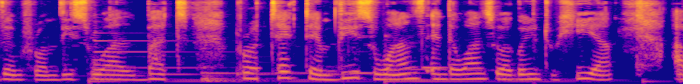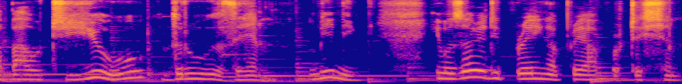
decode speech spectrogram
them from this world, but protect them, these ones and the ones who are going to hear about you through them. Meaning, he was already praying a prayer of protection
